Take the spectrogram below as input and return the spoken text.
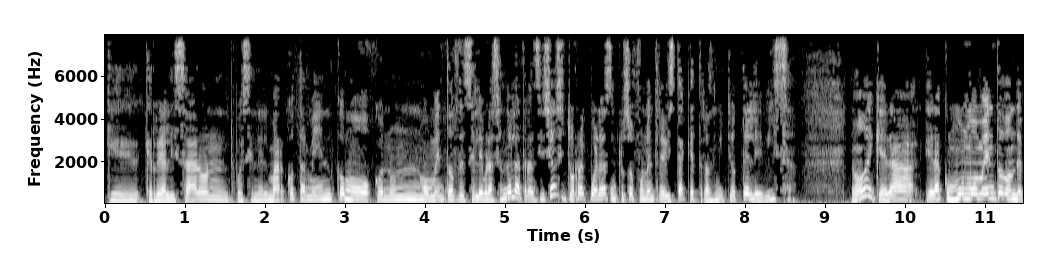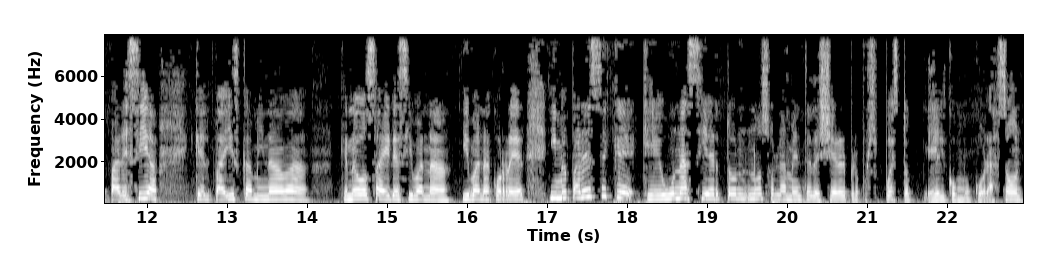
que, que realizaron pues en el marco también como con un momento de celebración de la transición. Si tú recuerdas, incluso fue una entrevista que transmitió Televisa. ¿no? Y que era, que era como un momento donde parecía que el país caminaba que nuevos aires iban a iban a correr. Y me parece que, que un acierto no solamente de Scherer pero por supuesto él como corazón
